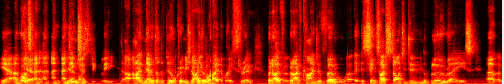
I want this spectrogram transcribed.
Yeah, and what's Yeah. and, and, and, and Yeah, interestingly, I- I've never done the pilgrimage either got- right the way through, but I've but I've kind of um, since I've started doing the Blu-rays. Uh,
